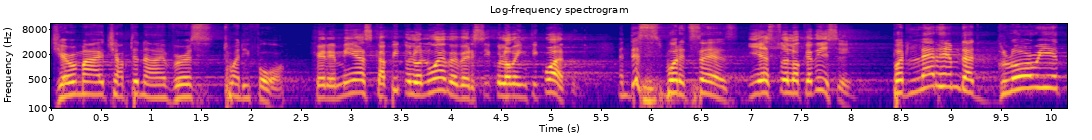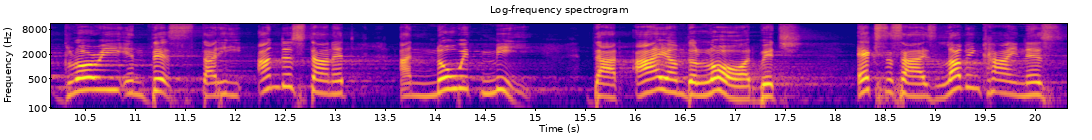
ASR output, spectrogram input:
Jeremiah chapter 9, verse 24. Jeremías capítulo 9, versículo 24. And this is what it says Y esto es lo que dice. But let him that glorieth glory in this, that he understandeth and knoweth me, that I am the Lord which exercise loving kindness,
